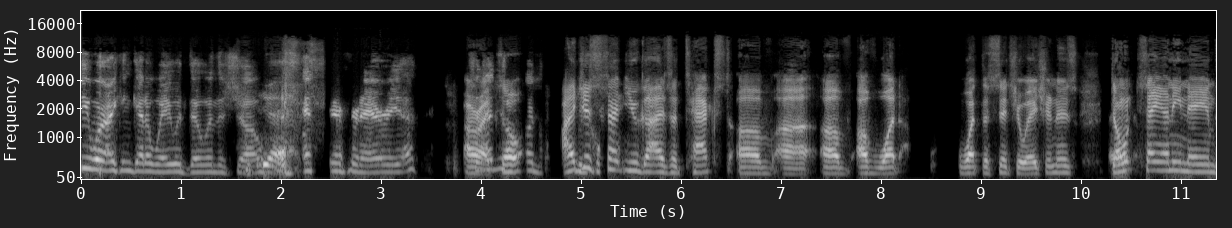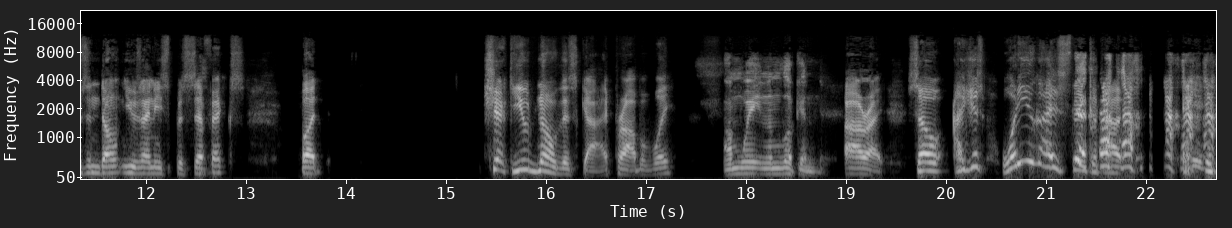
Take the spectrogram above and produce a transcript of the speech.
see where I can get away with doing the show Yeah. in a different area? All Should I just so I just sent you guys a text of uh of of what what the situation is. Don't say any names and don't use any specifics, but chick, you'd know this guy probably. I'm waiting. I'm looking. All right, so I just what do you guys think about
